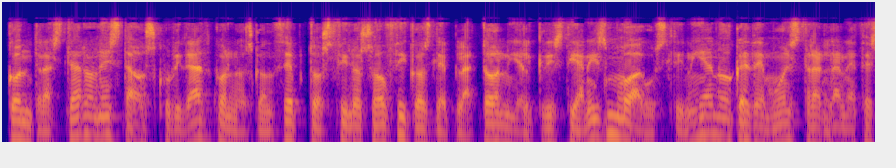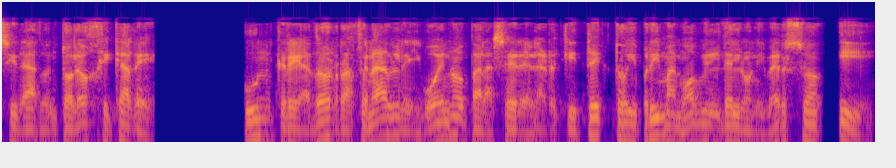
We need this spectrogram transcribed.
Contrastaron esta oscuridad con los conceptos filosóficos de Platón y el cristianismo agustiniano que demuestran la necesidad ontológica de un creador razonable y bueno para ser el arquitecto y prima móvil del universo, y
